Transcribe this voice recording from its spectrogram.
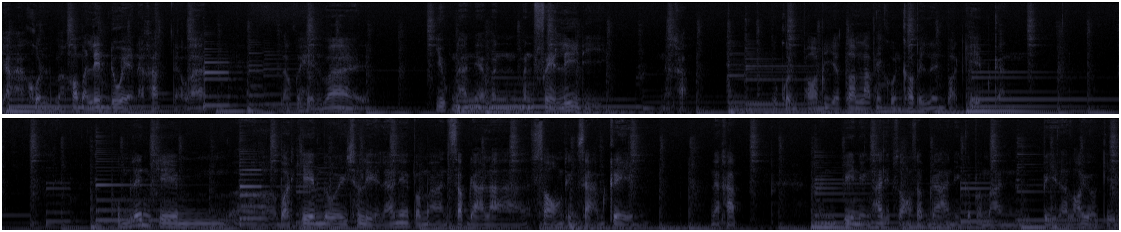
อยากหาคนมาเข้ามาเล่นด้วยนะครับ แต่ว่าเราก็เห็นว่ายุคนั้นเนี่ยมันมัน friendly ดี คนพร้อมที่จะต้อนรับให้คนเข้าไปเล่นบอร์ดเกมกัน ผมเล่นเกมบอร์ดเกมโดยเฉลี่ยแล้วเนี่ยประมาณสัปดาห์ละ2-3 เกมนะครับปีหนึ่ง52 สัปดาห์นี่ก็ประมาณปีละร้อยกว่าเกม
